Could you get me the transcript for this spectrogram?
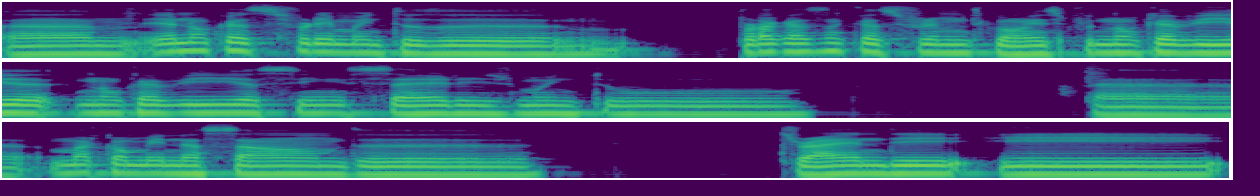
Um, eu nunca sofri muito de. Por acaso nunca sofri muito com isso, porque nunca havia, nunca havia assim séries muito. uh, uma combinação de trendy e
